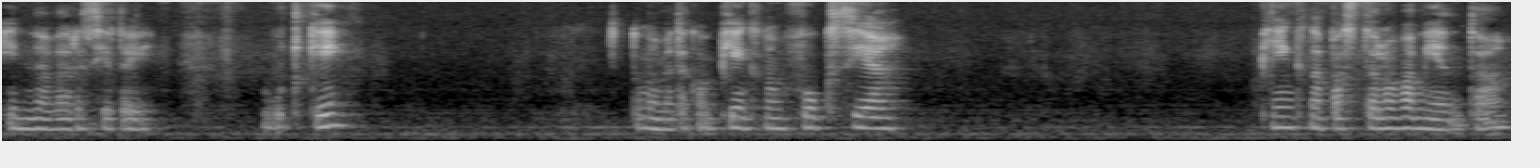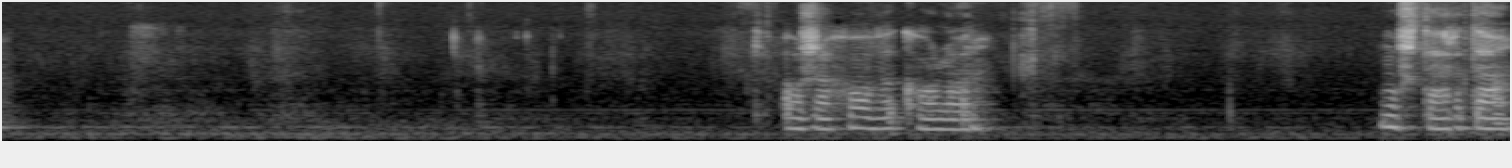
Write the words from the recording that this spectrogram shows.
inne wersje tej włóczki. Tu mamy taką piękną fuksję. Piękna pastelowa mięta. Orzechowy kolor. Musztarda.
